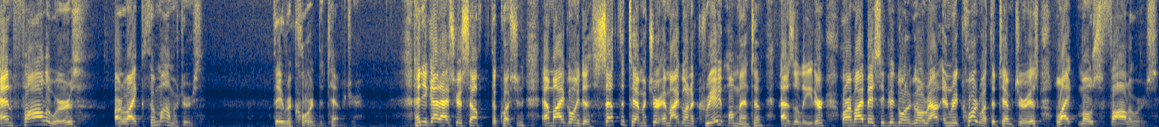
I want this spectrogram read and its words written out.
And followers are like thermometers. They record the temperature. And you got to ask yourself the question Am I going to set the temperature? Am I going to create momentum as a leader? Or am I basically going to go around and record what the temperature is like most followers?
